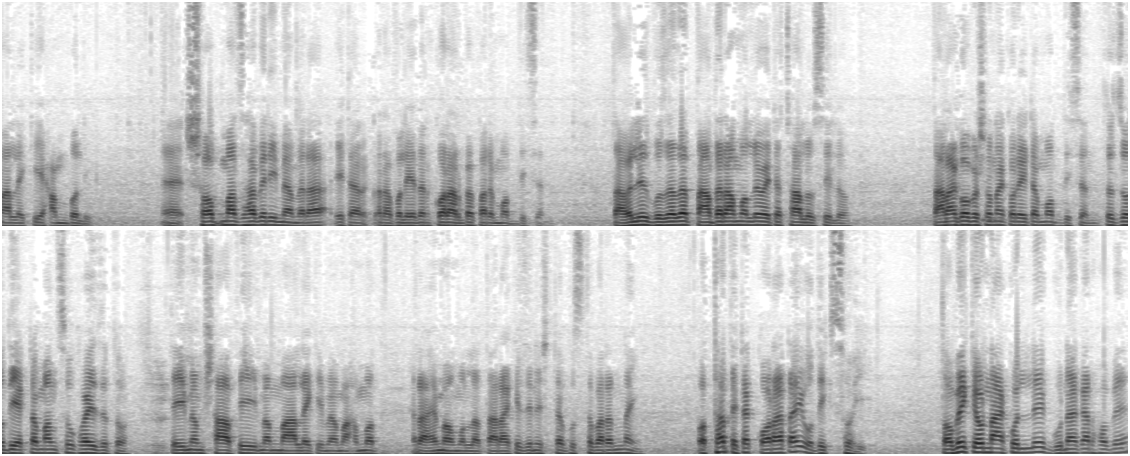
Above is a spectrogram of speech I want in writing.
মালিকি, হাম্বলি সব মাঝহাবের ইমামেরা এটা রাফল এদান করার ব্যাপারে মত দিচ্ছেন তাহলে বোঝা যায় তাঁদের আমলেও এটা চালু ছিল। তারা গবেষণা করে এটা মত দিচ্ছেন তো যদি একটা মানসুখ হয়ে যেত, তো ইমাম শাহি ইমাম মালিক, ইমাম আহমদ রাহেমাহুল্লাহ, তারা কি জিনিসটা বুঝতে পারেন নাই? অর্থাৎ এটা করাটাই অধিক সহি। তবে কেউ না করলে গুণাকার হবে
